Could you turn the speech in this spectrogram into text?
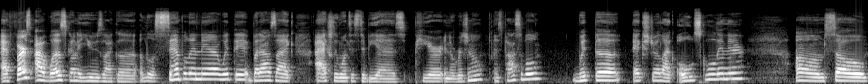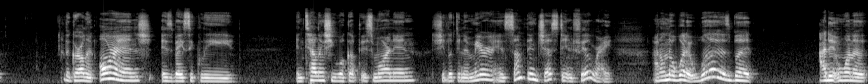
at first i was going to use like a, a little sample in there with it but i was like i actually want this to be as pure and original as possible with the extra like old school in there um so the girl in orange is basically in telling she woke up this morning she looked in the mirror and something just didn't feel right I don't know what it was, but I didn't want to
